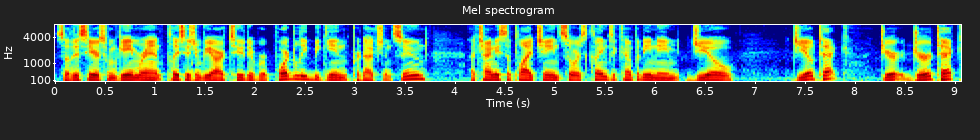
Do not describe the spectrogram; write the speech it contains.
So this here is from Game Rant. PlayStation VR 2 to reportedly begin production soon. A Chinese supply chain source claims a company named Geo Geotech, Ger, Gertech,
